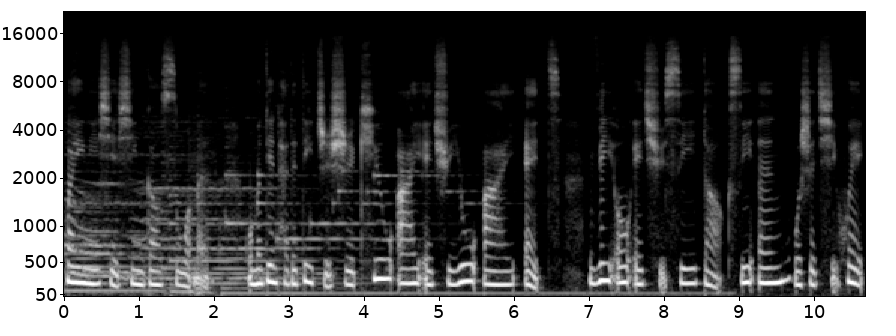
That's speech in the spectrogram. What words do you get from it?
欢迎你写信告诉我们。我们电台的地址是 q i h u i s v o h c dot c n。我是启慧，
